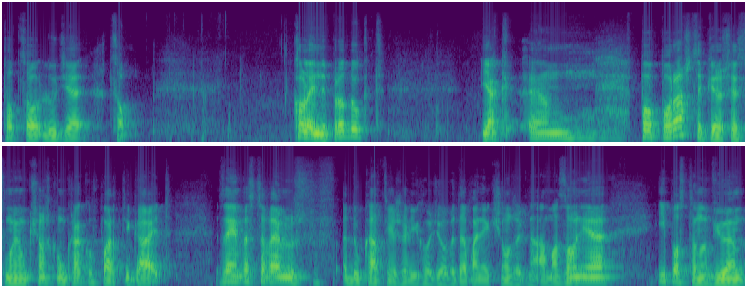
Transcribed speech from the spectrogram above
to, co ludzie chcą. Kolejny produkt. Jak po porażce pierwszej z moją książką Kraków Party Guide, Zainwestowałem już w edukację, jeżeli chodzi o wydawanie książek na Amazonie i postanowiłem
